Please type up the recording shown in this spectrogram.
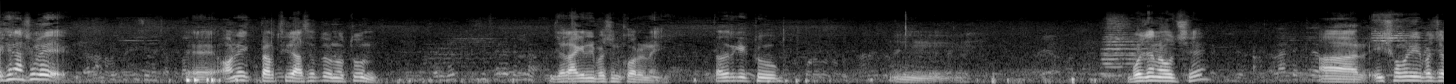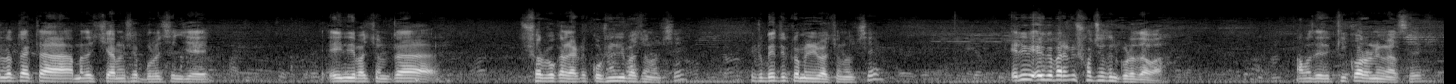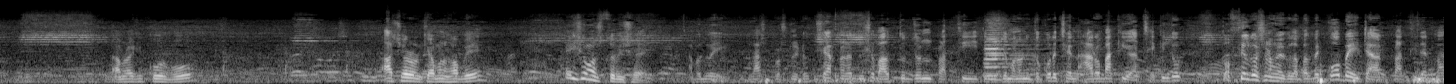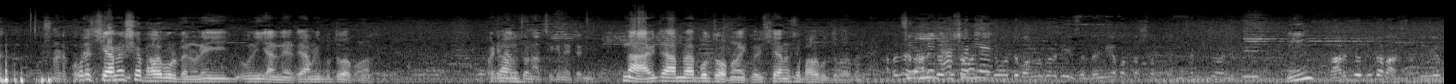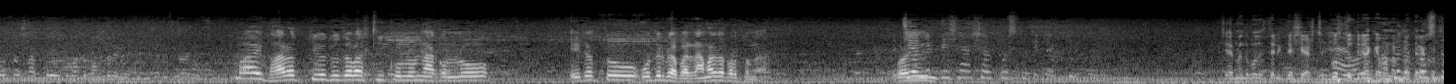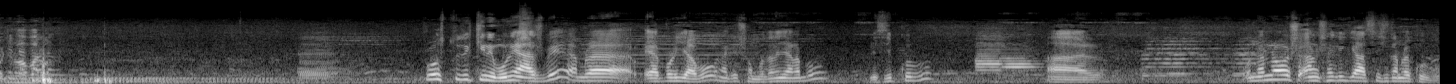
এখানে আসলে অনেক প্রার্থীরা আছে তো নতুন, যারা আগে নির্বাচন করে নাই। তাদেরকে একটু বোঝানো হচ্ছে। আর এই সময় নির্বাচনটা তো একটা আমাদের চেয়ারম্যান সাহেব বলেছেন যে, এই নির্বাচনটা সর্বকালে একটা কঠিন নির্বাচন হচ্ছে, একটু ব্যতিক্রমী নির্বাচন হচ্ছে। এর এই ব্যাপারে একটু সচেতন করে দেওয়া। আমাদের কি করণীয় আছে? আমরা কি করব? আচরণ কেমন হবে? এই সমস্ত বিষয়ে। আপাতত লাস্ট প্রশ্ন এটা হচ্ছে আপনারা দুশো বাহাত্তর জন প্রার্থী ইতিমধ্যে মনোনীত করেছেন আরও বাকি আছে। কিন্তু তফসিল ঘোষণা হয়ে গেল কবে এটা প্রার্থীদের ঘোষণাটা চেয়ারম্যান সাহেব ভালো বলবেন উনি উনি জানেন এটা আমি বলতে পারব না। না এটা আমরা বলতে পারব না চেয়ারম্যান সাহেব ভালো বলতে পারবেন। ভারতীয় দূতাবাস স্বার্থে বন্ধ রেখেছে। ভাই ভারতীয় দূতাবাস কি করল না করল এটা তো ওদের ব্যাপার আমার ব্যাপার তো না। ওরা চেয়ারম্যান দেশে কি? চেয়ারম্যান পঁচিশ তারিখ দেশে হ্যাঁ, আসছে প্রস্তুতিটা কেমন? আপনাদের আপনাদের এখন পর্যন্ত ভালো। ওভারঅল প্রস্তুতি কিনে উনি আসবে আমরা এয়ারপোর্টে যাব ওনাকে সম্বোধনা জানাব রিসিভ করব। আর অন্যান্য আনুষ্ঠানিক যা আছে সেটা আমরা করব।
